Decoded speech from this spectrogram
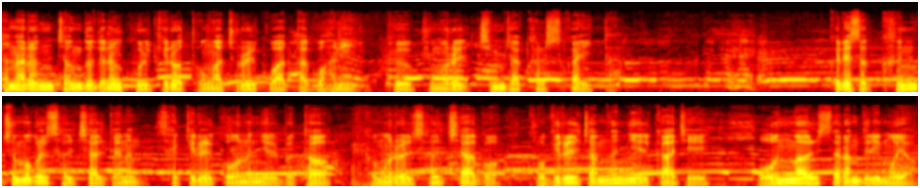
한아름 정도 되는 굵기로 동아줄을 꼬았다고 하니 그 규모를 짐작할 수가 있다. 그래서 큰 주먹을 설치할 때는 새끼를 꼬는 일부터 그물을 설치하고 고기를 잡는 일까지 온 마을 사람들이 모여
